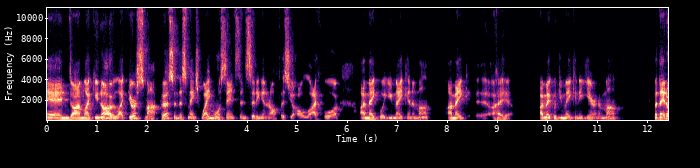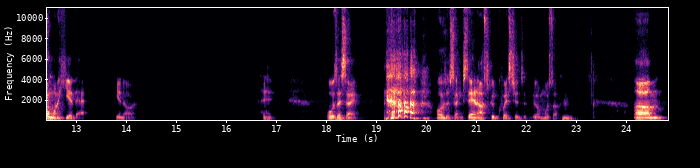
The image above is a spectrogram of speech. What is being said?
And I'm like, you know, like you're a smart person. This makes way more sense than sitting in an office your whole life or I make what you make in a month. I make, uh, I, I make what you make in a year and a month. But they don't want to hear that, you know. what was I saying? what was I saying? Stan asked good questions. I'm always like, hmm. Um,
